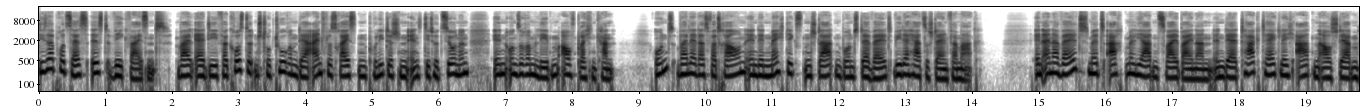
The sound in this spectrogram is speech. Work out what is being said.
dieser Prozess ist wegweisend, weil er die verkrusteten Strukturen der einflussreichsten politischen Institutionen in unserem Leben aufbrechen kann und weil er das Vertrauen in den mächtigsten Staatenbund der Welt wiederherzustellen vermag. In einer Welt mit acht Milliarden Zweibeinern, in der tagtäglich Arten aussterben,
